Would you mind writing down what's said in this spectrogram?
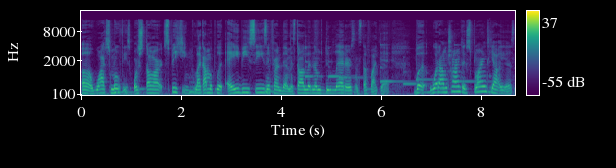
uh, watch movies or start speaking. Like I'm gonna put ABCs in front of them and start letting them do letters and stuff like that. But what I'm trying to explain to y'all is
